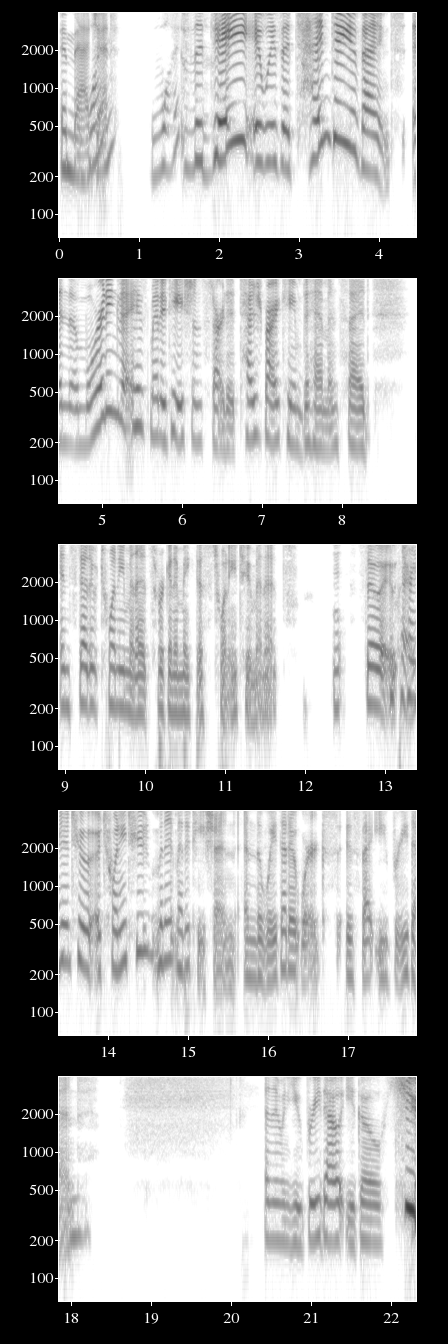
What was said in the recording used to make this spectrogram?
imagine? What? What? The day it was a 10 day event, and the morning that his meditation started, Tejbar came to him and said, Instead of 20 minutes, we're going to make this 22 minutes. Mm. So it Okay. turned into a 22 minute meditation. And the way that it works is that you breathe in. And then when you breathe out, you go, Hugh.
